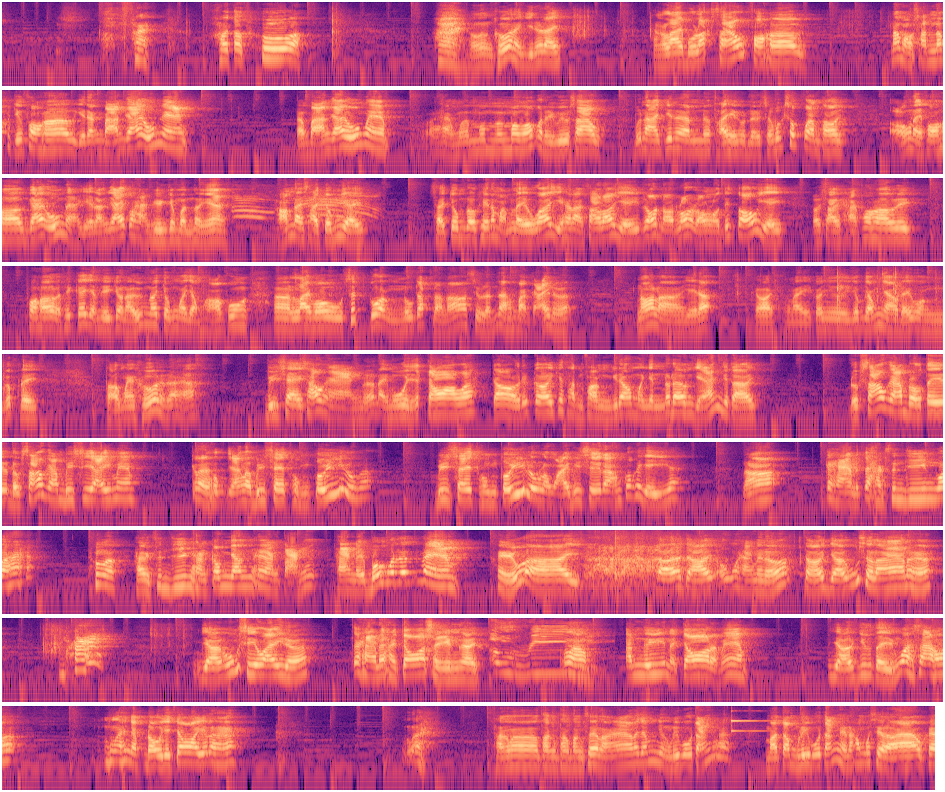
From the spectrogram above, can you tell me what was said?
thôi tao thua còn thằng khứa này gì nữa đây thằng lai bô lắc 6 for her nó màu xanh nó có chữ for her vậy đàn bạn gái uống ngang đàn bạn gái uống em hàng mơ mốt review sau bữa nay chỉ anh thể hiện sự bức xúc của anh thôi ổ này for hơ gái uống nè vậy đàn gái có hàng riêng cho mình thôi nha hôm nay xài chung gì xài chung đôi khi nó mạnh liều quá gì hay là sau đó gì rối nọ rối loạn nội tiết tố gì rồi xài hàng for her đi. For her là thiết kế dành riêng cho nữ. Nói chung là dòng họ của uh, libo xích của thằng nutrach là nó siêu đỉnh là không bàn cãi nữa. Nó là vậy đó. Rồi thằng này có như giống giống nhau để quần gúp đi. Thợ mang khứa này đó hả? BC 6 ngàn nữa này mua vậy chắc cho quá. Trời đất ơi cái thành phần gì đâu mà nhìn nó đơn giản vậy trời. Được 6 gram protein được 6 gram BCA mấy em. Cái này thuộc dạng là BC thuần túy luôn á. BC thuần túy luôn là ngoài BC ra không có cái gì á. Đó cái hàng này cái hàng sinh viên quá đúng không? Hàng sinh viên hàng công nhân hay hàng tặng. Hàng này bốn ít mấy em. Hiểu rồi. Trời ơi trời. Ủa hàng này nữa. Trời ơi giờ uống CLA nữa hả? Má. Giờ uống COA nữa. Cái hàng này hàng cho xiền rồi. Đúng không? Anh nghi cái này cho rồi mấy em. Giờ dư tiền quá hay sao á? Má nhập đồ về cho vậy đó hả? Thằng thằng thằng thằng CLA nó giống như ly bô trắng á. Mà trong ly bô trắng này nó không có CLA ok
